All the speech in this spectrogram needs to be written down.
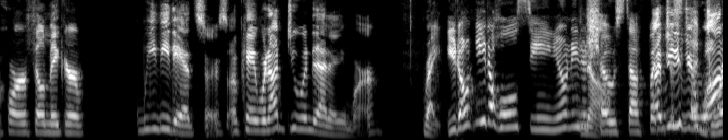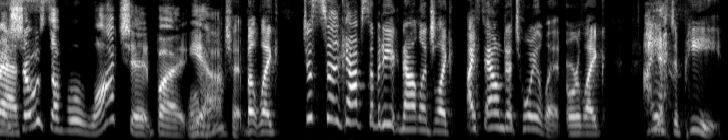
horror filmmaker, we need answers. Okay. We're not doing that anymore. Right. You don't need a whole scene. You don't need to No. show stuff. But I mean, if you want to show stuff, we'll watch it. But we'll yeah. watch it. But like, just to have somebody acknowledge, like, I found a toilet, or like, I have to pee.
